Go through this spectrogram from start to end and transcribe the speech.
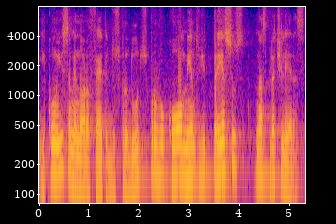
e com isso a menor oferta dos produtos provocou aumento de preços nas prateleiras.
